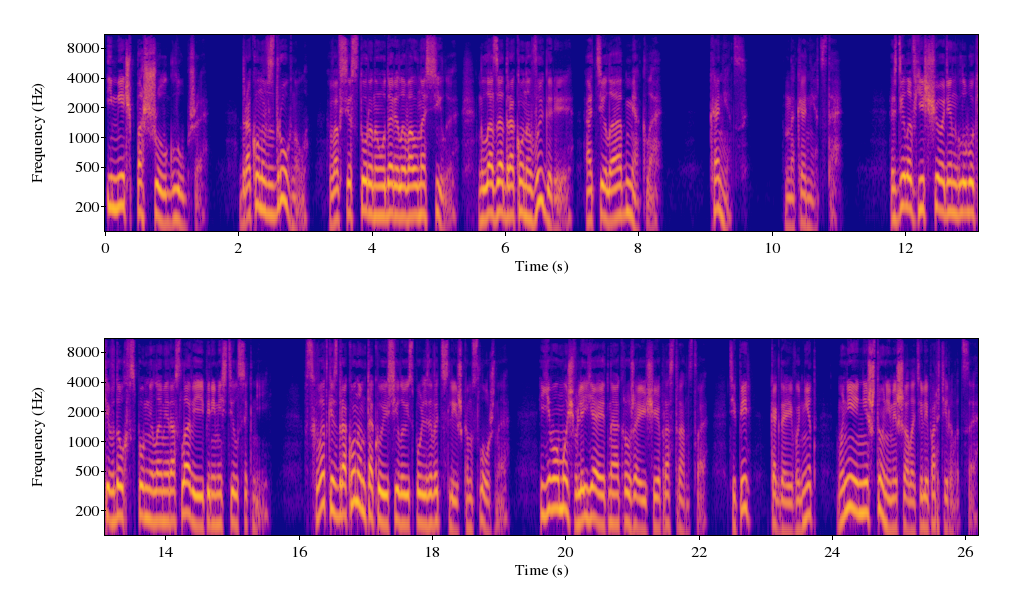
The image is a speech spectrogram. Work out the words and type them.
И меч пошел глубже. Дракон вздрогнул. Во все стороны ударила волна силы. Глаза дракона выгорели, а тело обмякло. Конец. Наконец-то. Сделав еще один глубокий вдох, вспомнил о Мирославе и переместился к ней. В схватке с драконом такую силу использовать слишком сложно. Его мощь влияет на окружающее пространство. Теперь, когда его нет, мне ничто не мешало телепортироваться.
